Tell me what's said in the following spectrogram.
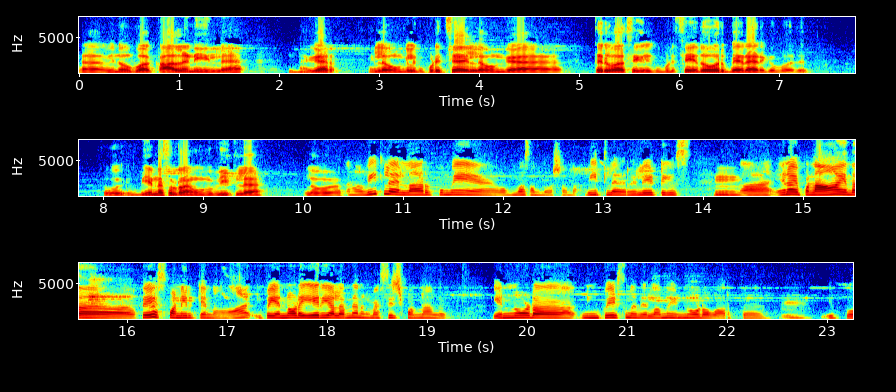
அஹ், வினோபா காலனி இல்லை நகர் இல்லை உங்களுக்கு பிடிச்ச இல்லை உங்கள் தெருவாசிகளுக்கு பிடிச்ச ஏதோ ஒரு பேராக இருக்க போகுது. என்ன வீட்டில் இல்லை ஆஹ் வீட்ல எல்லாருக்குமே ரொம்ப சந்தோஷம் தான் வீட்டுல ரிலேட்டிவ்ஸ் ஏன்னா இப்ப நான் இத ஃபேஸ் பண்ணிருக்கேன்னா இப்ப என்னோட ஏரியால இருந்து எனக்கு மெசேஜ் பண்ணாங்க. என்னோட நீங்க பேசுனது எல்லாமே என்னோட வார்த்தை. இப்போ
